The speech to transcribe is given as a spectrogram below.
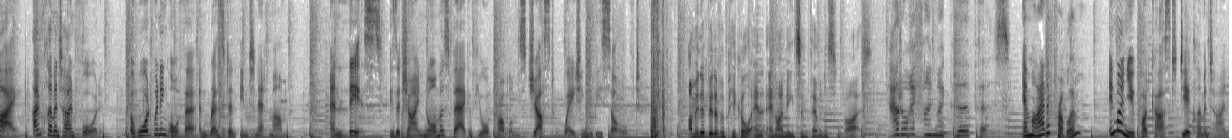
Hi, I'm Clementine Ford, award winning author and resident internet mum. And this is a ginormous bag of your problems just waiting to be solved. I'm in a bit of a pickle and, and I need some feminist advice. How do I find my purpose? Am I the problem? In my new podcast, Dear Clementine,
